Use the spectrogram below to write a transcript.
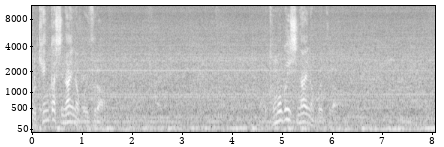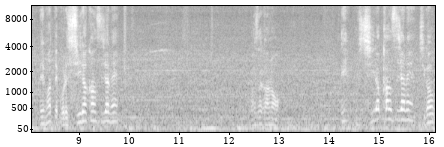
これ喧嘩しないのこいつら。共食いしないのこいつら。え待ってこれシーラカンスじゃね？まさかの。えこれシーラカンスじゃね？違うか。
